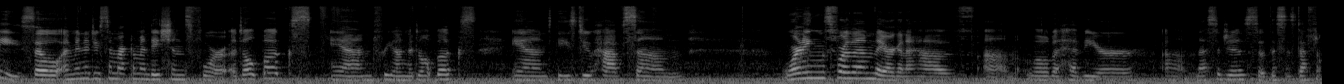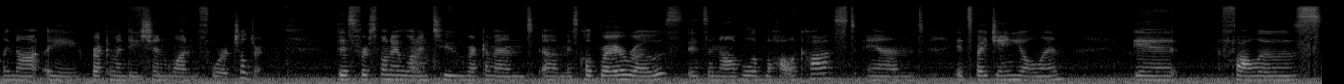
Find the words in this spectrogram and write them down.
Hey, so I'm going to do some recommendations for adult books and for young adult books, and these do have some warnings for them. They are going to have um, a little bit heavier um, messages, so this is definitely not a recommendation one for children. This first one I wanted to recommend um, is called Briar Rose. It's a novel of the Holocaust, and it's by Jane Yolen. It follows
